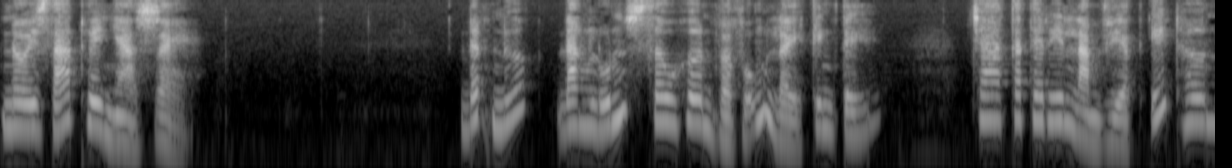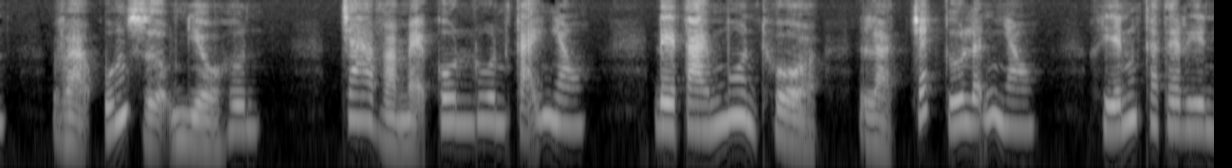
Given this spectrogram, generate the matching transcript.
nơi giá thuê nhà rẻ. Đất nước đang lún sâu hơn vào vũng lầy kinh tế. Cha Catherine làm việc ít hơn và uống rượu nhiều hơn. Cha và mẹ cô luôn cãi nhau. Đề tài muôn thuở là trách cứ lẫn nhau, khiến Catherine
